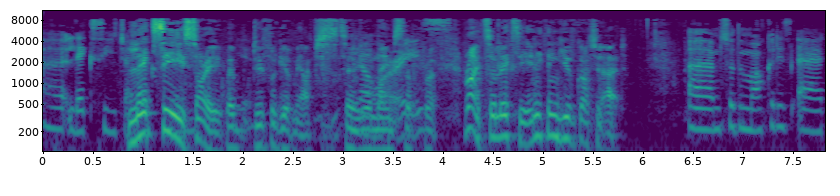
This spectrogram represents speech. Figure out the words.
Uh, Lexi. Jacob. Lexi. Sorry, but do forgive me. I've just uh, No your name slipped. worries. Right. right. So Lexi, anything you've got to add? Um, so the market is at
